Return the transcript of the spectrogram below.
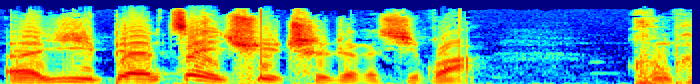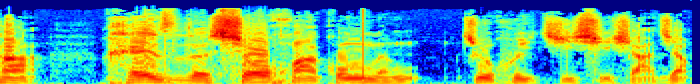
呃，一边再去吃这个西瓜，恐怕孩子的消化功能就会极其下降。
